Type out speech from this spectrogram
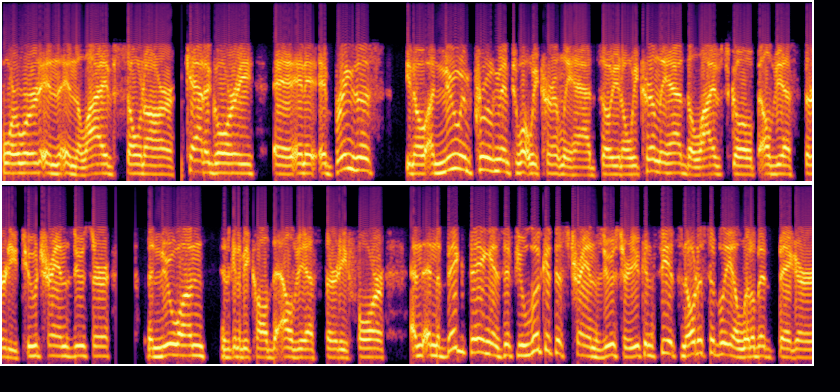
forward in in the live sonar category, and, and it, it brings us you know, a new improvement to what we currently had. So, you know, we currently had the Live Scope LVS 32 transducer. The new one is going to be called the LVS 34. And and the big thing is if you look at this transducer, you can see it's noticeably a little bit bigger.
